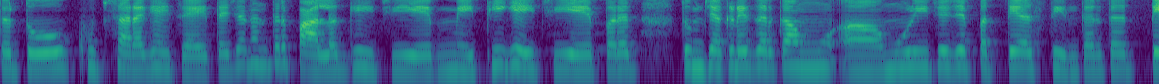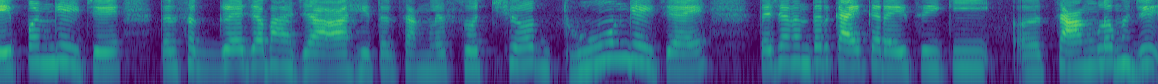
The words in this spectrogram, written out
तर तो खूप सारा घ्यायचा आहे. त्याच्यानंतर पालक घ्यायची आहे मेथी घ्यायची आहे. परत तुमच्याकडे जर का मु मुळीचे जे पत्ते असतील तर तर ते पण घ्यायचे. तर सगळ्या ज्या भाज्या आहे तर चांगल्या स्वच्छ धुवून घ्यायच्या आहे. त्याच्यानंतर काय करायचे की चांगलं म्हणजे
